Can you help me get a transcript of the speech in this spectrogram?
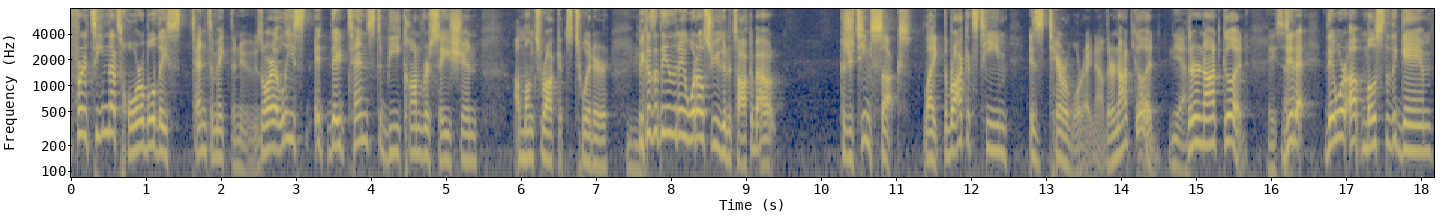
for a team that's horrible they tend to make the news or at least it they tends to be conversation amongst rockets twitter Mm-hmm. because at the end of the day what else are you going to talk about because your team sucks like the rockets team is terrible right now they're not good Yeah. they're not good They suck. did I, they were up most of the game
